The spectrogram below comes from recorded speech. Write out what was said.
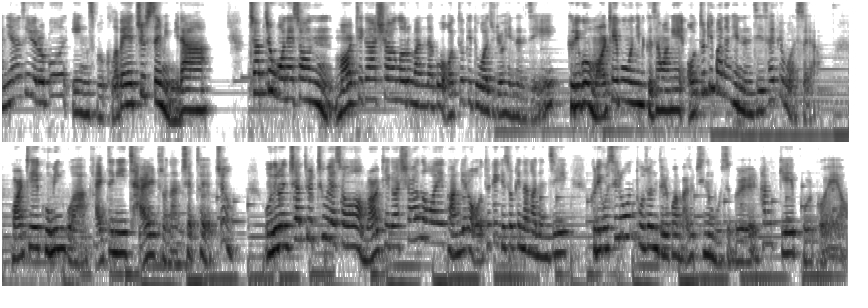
안녕하세요, 여러분. 잉스북 클럽의 주쌤입니다. 챕터 1에선 멀티가 샬로를 만나고 어떻게 도와주려 했는지, 그리고 멀티의 부모님이 그 상황에 어떻게 반응했는지 살펴보았어요. 멀티의 고민과 갈등이 잘 드러난 챕터였죠. 오늘은 챕터 2에서 멀티가 샬로와의 관계를 어떻게 계속해 나가는지, 그리고 새로운 도전들과 마주치는 모습을 함께 볼 거예요.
